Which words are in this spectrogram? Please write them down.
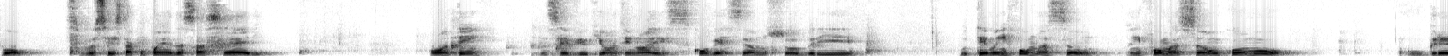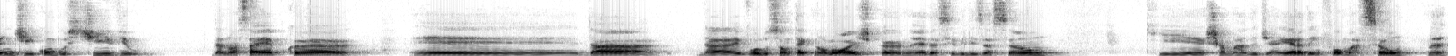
Bom, se você está acompanhando essa série, ontem você viu que ontem nós conversamos sobre o tema informação. A informação como o grande combustível da nossa época é, da, da evolução tecnológica, né, da civilização, que é chamada de a era da informação, né?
